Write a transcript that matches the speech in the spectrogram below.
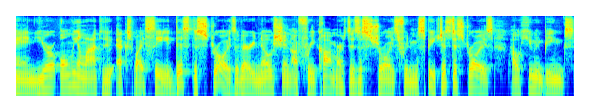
and you're only allowed to do XYC, this destroys the very notion of free commerce. This destroys freedom of speech. This destroys how human beings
